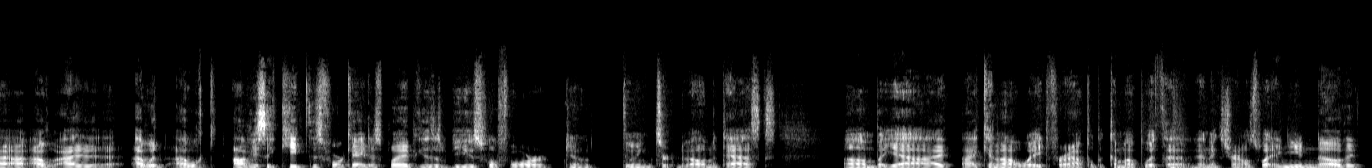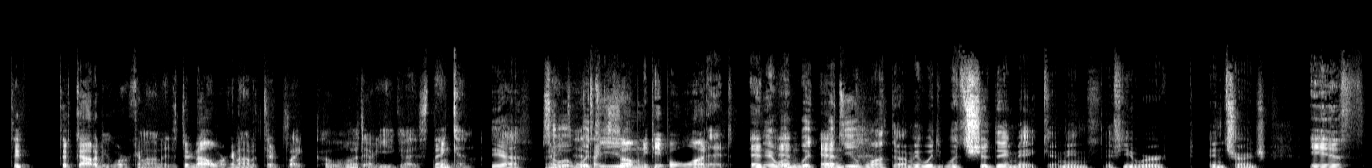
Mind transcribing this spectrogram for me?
I, I, I would, I will obviously keep this 4K display because it'll be useful for you know doing certain development tasks. Um, but yeah, I, I cannot wait for Apple to come up with a, an external display, and you know they, they they've got to be working on it. If they're not working on it, they're like, oh, what are you guys thinking? Yeah. So right? what, what like you, so many people want it. And, yeah. What, and, what, and, what, do you want though? I mean, what what should they make? I mean, if you were in charge, if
